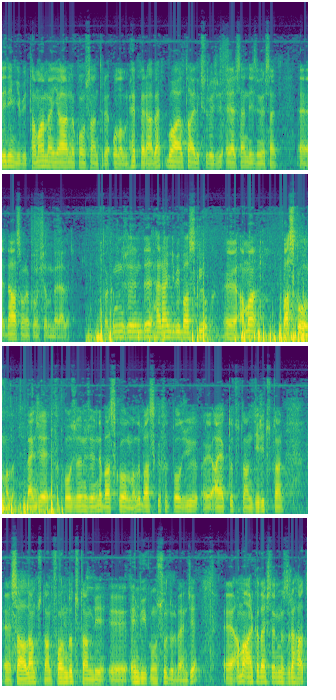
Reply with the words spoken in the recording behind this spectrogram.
dediğim gibi tamamen yarına konsantre olalım hep beraber. Bu 6 aylık süreci eğer sen de izin verirsen e, daha sonra konuşalım beraber. Takımın üzerinde herhangi bir baskı yok Ee, ama baskı olmalı. Bence futbolcuların üzerinde baskı olmalı. Baskı futbolcuyu e, ayakta tutan, diri tutan, e, sağlam tutan, formda tutan bir e, en büyük unsurdur bence. E, ama arkadaşlarımız rahat,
